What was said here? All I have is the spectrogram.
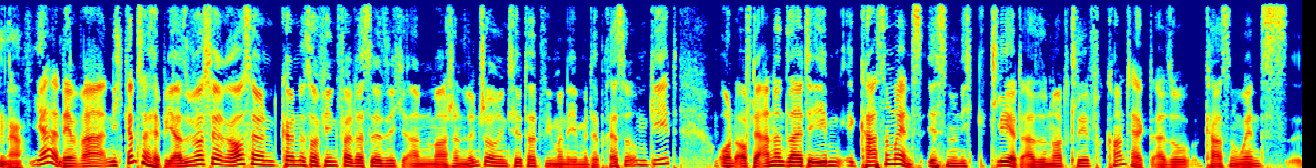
Ja. Ja, der war nicht ganz so happy. Also was wir raushören können, ist auf jeden Fall, dass er sich an Marshall Lynch orientiert hat, wie man eben mit der Presse umgeht. Und auf der anderen Seite eben Carson Wentz ist noch nicht geklärt, also not cleared for contact. Also Carson Wentz äh,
